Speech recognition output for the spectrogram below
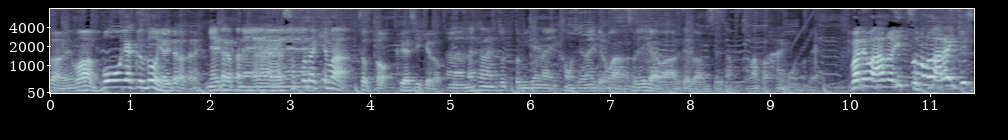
そうだね。まあ暴虐ゾーンやりたかったね。やりたかったね。えーそこだけまあちょっと悔しいけど。なかなかちょっと見れないかもしれないけどまあそれ以外はある程度は見せれたのかなとは思うので、まあでもあのいつもの荒井騎士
